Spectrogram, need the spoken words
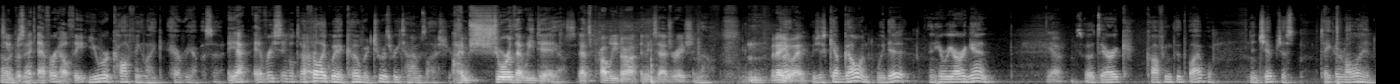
dude, Oh, was. I ever healthy? You were coughing like every episode. Yeah, every single time. I felt like we had COVID two or three times last year. I'm sure that we did. Yes. That's probably not an exaggeration. No. But anyway, we just kept going. We did it. And here we are again. yeah. So it's Eric coughing through the Bible and Chip just taking it all in.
